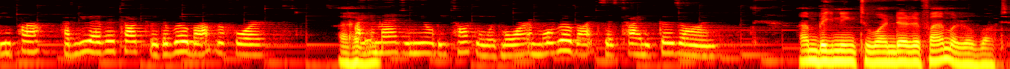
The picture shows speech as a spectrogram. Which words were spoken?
Deepak, have you ever talked with a robot before? I I imagine you'll be talking with more and more robots as time goes on. I'm beginning to wonder if I'm a robot.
